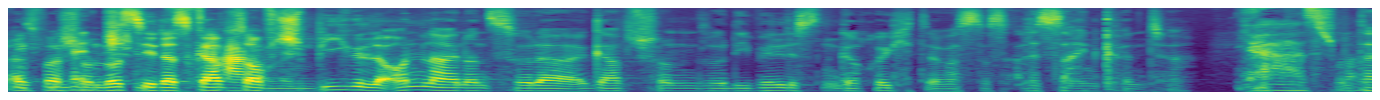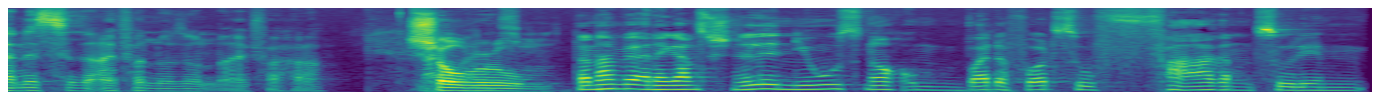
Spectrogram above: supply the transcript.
Das war schon Menschen lustig, das gab es auf. Spiegel Online und so, da gab es schon so die wildesten Gerüchte, was das alles sein könnte. Ja, ist Und dann ist es einfach nur so ein einfacher Showroom. Dann haben wir eine ganz schnelle News noch, um weiter fortzufahren zu dem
